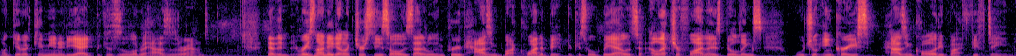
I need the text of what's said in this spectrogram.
I'll give it community aid because there's a lot of houses around. Now, the reason I need electricity as well is that it'll improve housing by quite a bit because we'll be able to electrify those buildings, which will increase housing quality by 15.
